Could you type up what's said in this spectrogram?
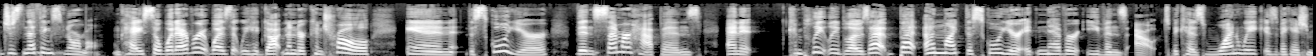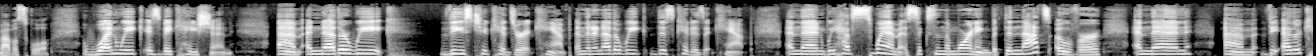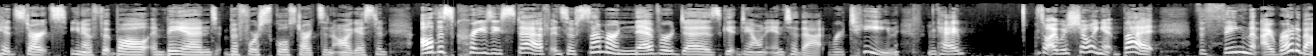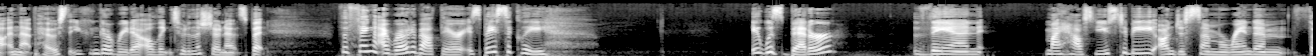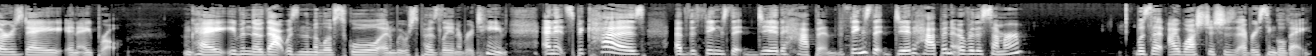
just nothing's normal. Okay. So, whatever it was that we had gotten under control in the school year, then summer happens and it completely blows up. But unlike the school year, it never evens out because one week is vacation Bible school, one week is vacation, um, another week these two kids are at camp. And then another week, this kid is at camp. And then we have swim at six in the morning, but then that's over. And then um, the other kid starts, you know, football and band before school starts in August and all this crazy stuff. And so summer never does get down into that routine. Okay. So I was showing it, but the thing that I wrote about in that post that you can go read it, I'll link to it in the show notes. But the thing I wrote about there is basically it was better than my house used to be on just some random Thursday in April. Okay, even though that was in the middle of school and we were supposedly in a routine. And it's because of the things that did happen. The things that did happen over the summer was that I washed dishes every single day.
